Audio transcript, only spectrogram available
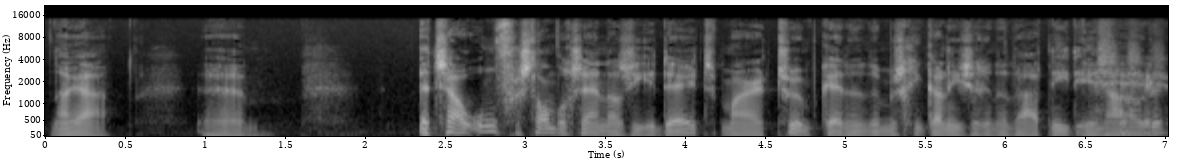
nou ja, uh, het zou onverstandig zijn als hij het deed, maar Trump kennende, misschien kan hij zich inderdaad niet inhouden.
